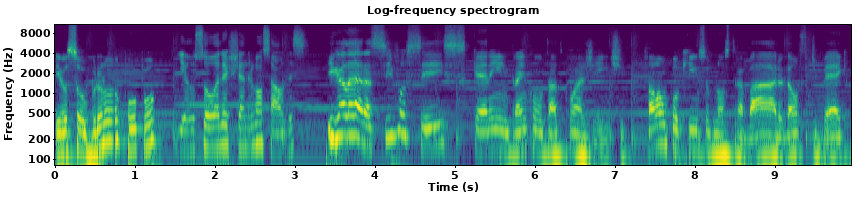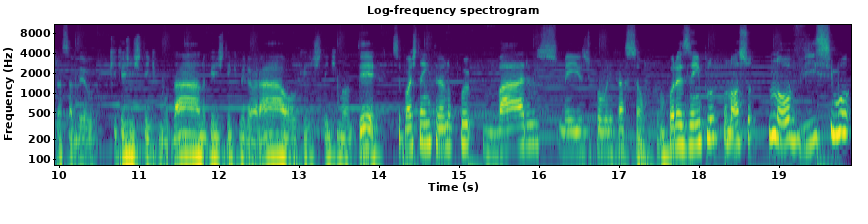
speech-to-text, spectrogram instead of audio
Eu sou o Bruno Pupo. E eu sou o Alexandre Gonçalves. E galera, se vocês querem entrar em contato com a gente, falar um pouquinho sobre o nosso trabalho, dar um feedback para saber o que, que a gente tem que mudar, no que a gente tem que melhorar, ou o que a gente tem que manter, você pode estar entrando por vários meios de comunicação. Como, por exemplo, o nosso novíssimo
